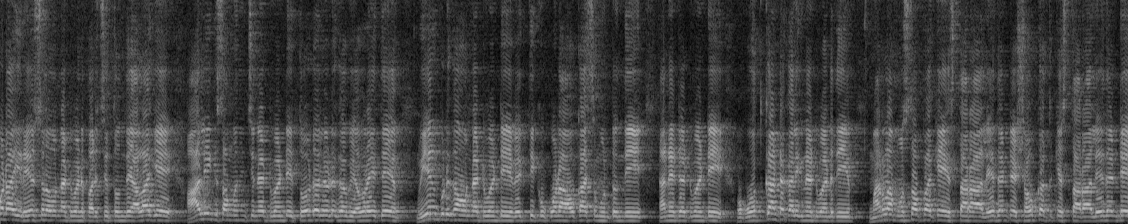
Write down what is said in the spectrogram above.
కూడా ఈ రేసులో ఉన్నటువంటి పరిస్థితి ఉంది. అలాగే ఆలీకి సంబంధించి సాధించినటువంటి తోడలుడుగా ఎవరైతే వియంకుడిగా ఉన్నటువంటి వ్యక్తికి కూడా అవకాశం ఉంటుంది అనేటటువంటి ఒక ఉత్కంఠ కలిగినటువంటిది మరలా ముస్తఫాకే ఇస్తారా లేదంటే షౌకత్కి ఇస్తారా లేదంటే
